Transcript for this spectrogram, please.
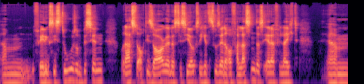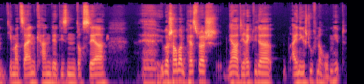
Ähm, Felix, siehst du so ein bisschen oder hast du auch die Sorge, dass die Seahawks sich jetzt zu sehr darauf verlassen, dass er da vielleicht ähm, jemand sein kann, der diesen doch sehr äh, überschaubaren Passrush ja direkt wieder einige Stufen nach oben hebt?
